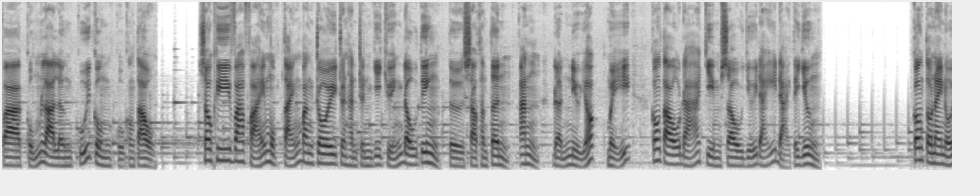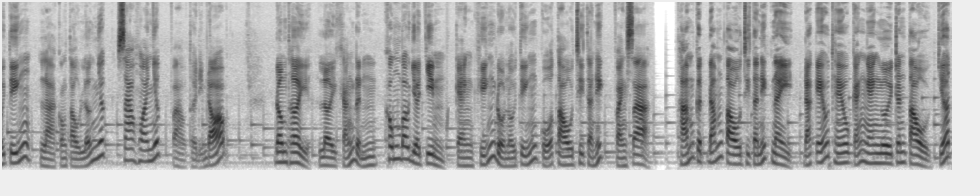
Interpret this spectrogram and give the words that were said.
và cũng là lần cuối cùng của con tàu. Sau khi va phải một tảng băng trôi trên hành trình di chuyển đầu tiên từ Southampton, Anh đến New York, Mỹ, con tàu đã chìm sâu dưới đáy Đại Tây Dương. Con tàu này nổi tiếng là con tàu lớn nhất, xa hoa nhất vào thời điểm đó. Đồng thời, lời khẳng định không bao giờ chìm càng khiến độ nổi tiếng của tàu Titanic vang xa. Thảm kịch đắm tàu Titanic này đã kéo theo cả ngàn người trên tàu chết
